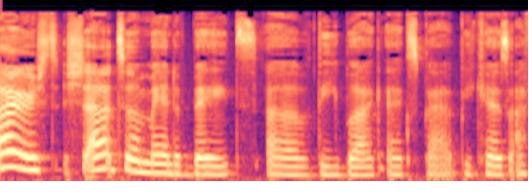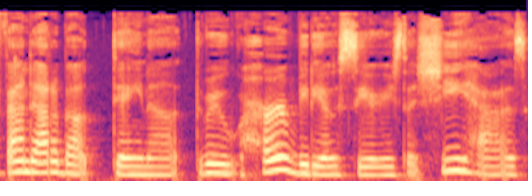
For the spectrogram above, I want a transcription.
First, shout out to Amanda Bates of the Black Expat because I found out about Dana through her video series that she has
